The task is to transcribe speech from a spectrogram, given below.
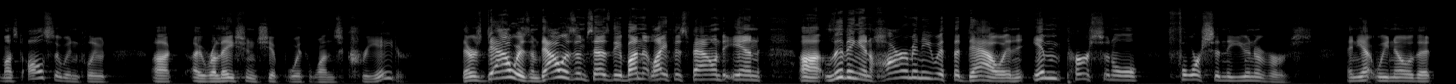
must also include uh, a relationship with one's creator. There's Taoism. Taoism says the abundant life is found in uh, living in harmony with the Tao, an impersonal force in the universe. And yet we know that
